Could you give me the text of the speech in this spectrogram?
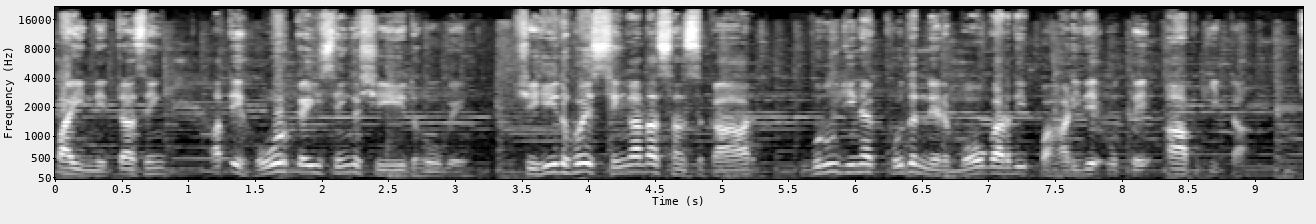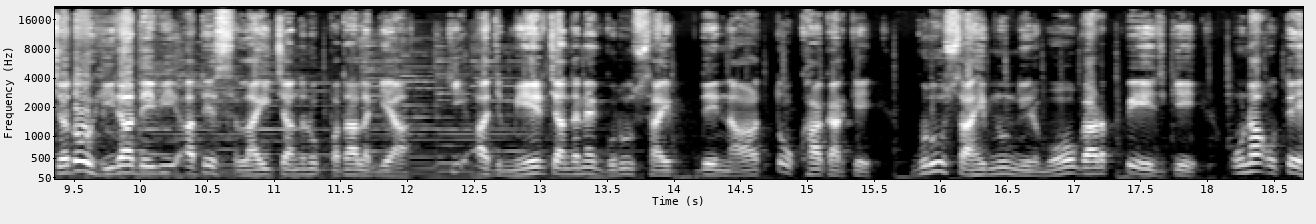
ਭਾਈ ਨੇਤਾ ਸਿੰਘ ਅਤੇ ਹੋਰ ਕਈ ਸਿੰਘ ਸ਼ਹੀਦ ਹੋ ਗਏ। ਸ਼ਹੀਦ ਹੋਏ ਸਿੰਘਾਂ ਦਾ ਸੰਸਕਾਰ ਗੁਰੂ ਜੀ ਨੇ ਖੁਦ ਨਿਰਮੋਹਗੜ੍ਹ ਦੀ ਪਹਾੜੀ ਦੇ ਉੱਤੇ ਆਪ ਕੀਤਾ। ਜਦੋਂ ਹੀਰਾ ਦੇਵੀ ਅਤੇ ਸਲਾਈ ਚੰਦ ਨੂੰ ਪਤਾ ਲੱਗਿਆ ਕਿ ਅਜਮੇਰ ਚੰਦ ਨੇ ਗੁਰੂ ਸਾਹਿਬ ਦੇ ਨਾਲ ਧੋਖਾ ਕਰਕੇ ਗੁਰੂ ਸਾਹਿਬ ਨੂੰ ਨਿਰਮੋਹਗੜ੍ਹ ਭੇਜ ਕੇ ਉਹਨਾਂ ਉੱਤੇ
